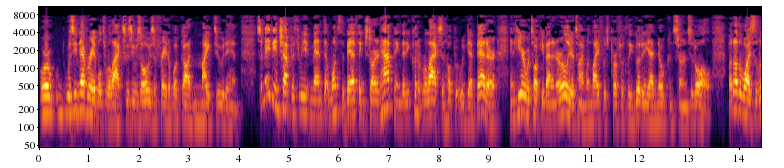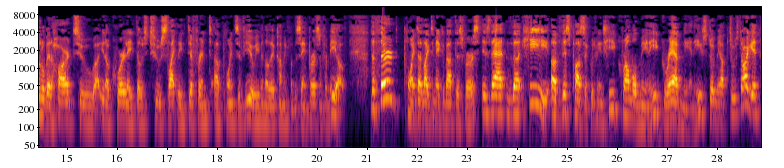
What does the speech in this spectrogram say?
Or was he never able to relax because he was always afraid of what God might do to him? So maybe in chapter three it meant that once the bad things started happening that he couldn't relax and hope it would get better. And here we're talking about an earlier time when life was perfectly good and he had no concerns at all. But otherwise it's a little bit hard to, uh, you know, coordinate those two slightly different uh, points of view, even though they're coming from the same person from Eov. The third point I'd like to make about about this verse is that the he of this pasuk, which means he crumbled me and he grabbed me and he stood me up to his target,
